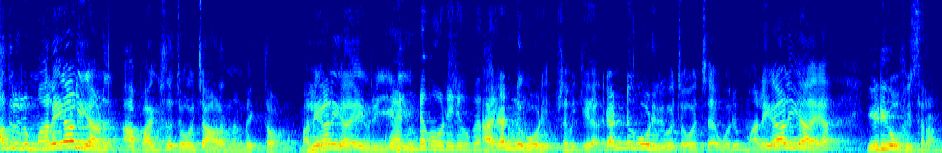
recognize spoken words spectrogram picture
അതിലൊരു മലയാളിയാണ് ആ പൈസ ചോദിച്ച ആളെന്നും വ്യക്തമാണ് മലയാളിയായ ഒരു രണ്ട് കോടി രൂപ രണ്ട് കോടി. ക്ഷമിക്കുക രണ്ട് കോടി രൂപ ചോദിച്ച ഒരു മലയാളിയായ ഇ ഡി ഓഫീസറാണ്.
